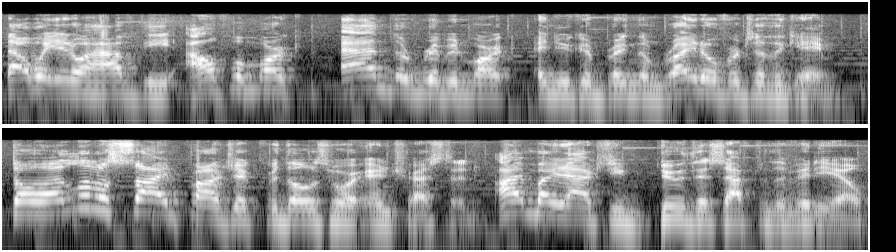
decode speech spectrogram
that way it'll have the alpha mark and the ribbon mark and you can bring them right over to the game. So a little side project for those who are interested. I might actually do this after the video.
